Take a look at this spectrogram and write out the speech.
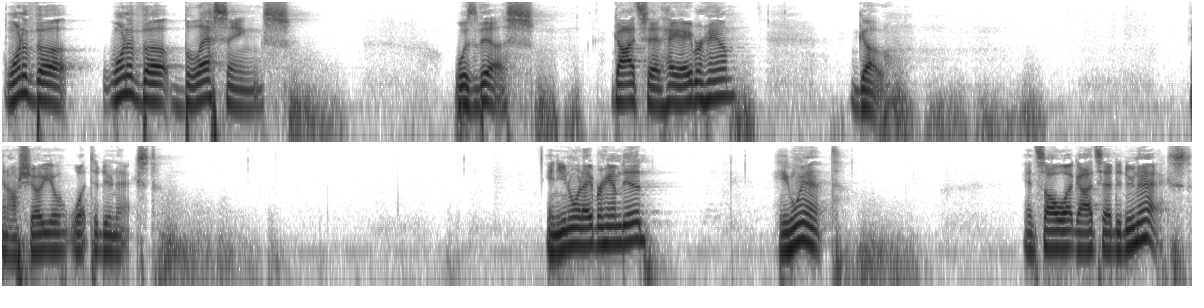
One of the one of the blessings was this. God said, "Hey Abraham, go. And I'll show you what to do next." And you know what Abraham did? He went and saw what God said to do next.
